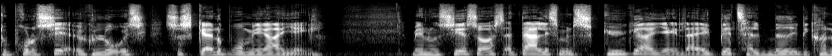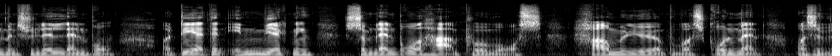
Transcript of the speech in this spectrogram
du producerer økologisk, så skal du bruge mere areal. Men hun siger så også, at der er ligesom et skyggeareal, der ikke bliver talt med i det konventionelle landbrug. Og det er den indvirkning, som landbruget har på vores havmiljø og på vores grundvand osv.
